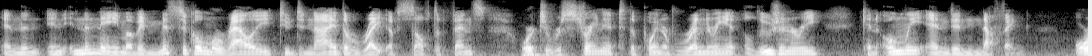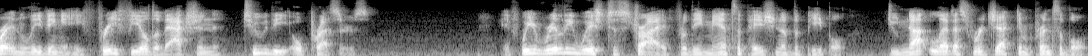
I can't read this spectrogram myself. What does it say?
and then in, in the name of a mystical morality to deny the right of self-defense or to restrain it to the point of rendering it illusionary, can only end in nothing, or in leaving a free field of action to the oppressors. If we really wish to strive for the emancipation of the people, do not let us reject in principle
